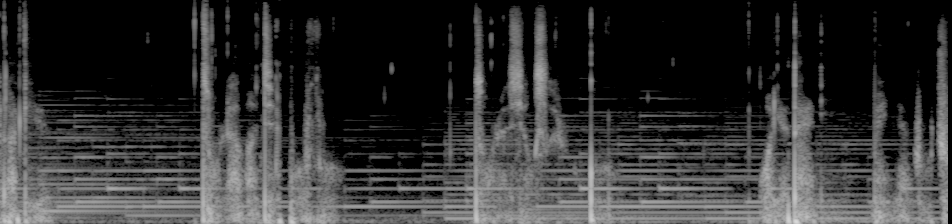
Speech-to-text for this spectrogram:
like you，。纵然万劫不复，纵然相思如故，我也待你眉眼如初。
